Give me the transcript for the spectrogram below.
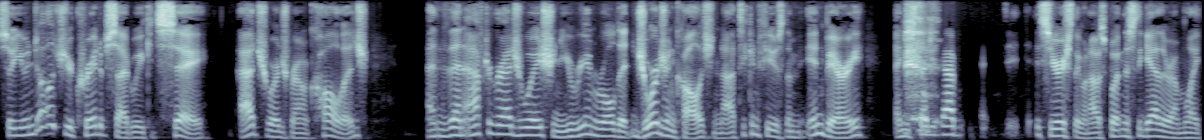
So you indulged your creative side, we could say, at George Brown College. And then after graduation, you re-enrolled at Georgian College, not to confuse them, in Barrie, and you studied that. Seriously, when I was putting this together, I'm like,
